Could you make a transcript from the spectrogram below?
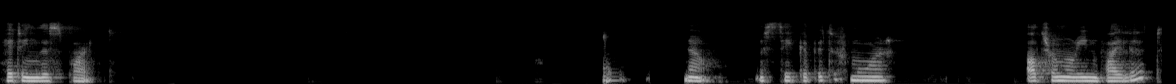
hitting this part. Now, Let's take a bit of more ultramarine violet.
